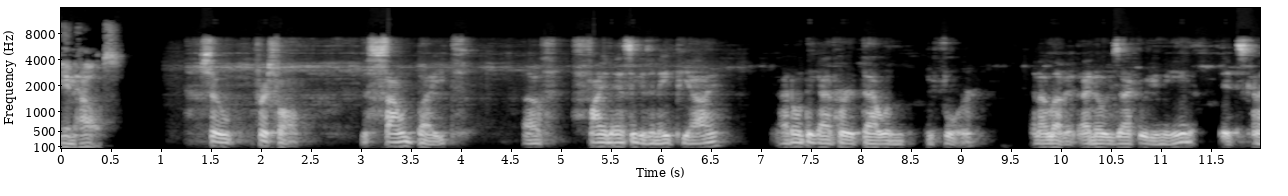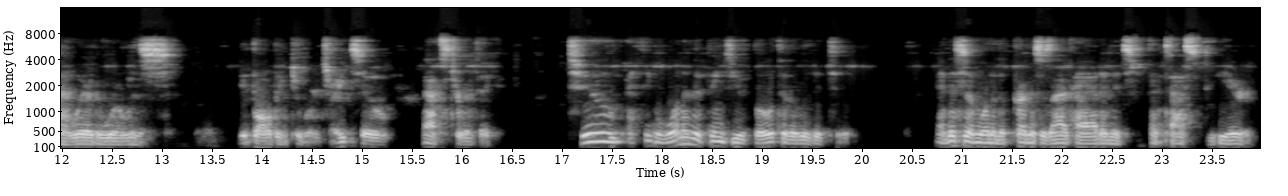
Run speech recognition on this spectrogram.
in house. So, first of all, the soundbite of financing as an API, I don't think I've heard that one before. And I love it. I know exactly what you mean. It's kind of where the world is evolving towards, right? So that's terrific. Two, I think one of the things you both have alluded to, and this is one of the premises I've had, and it's fantastic to hear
